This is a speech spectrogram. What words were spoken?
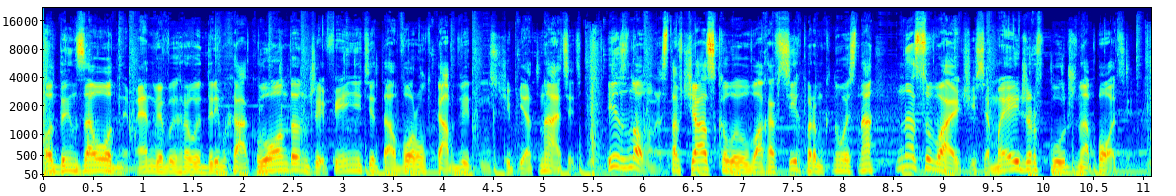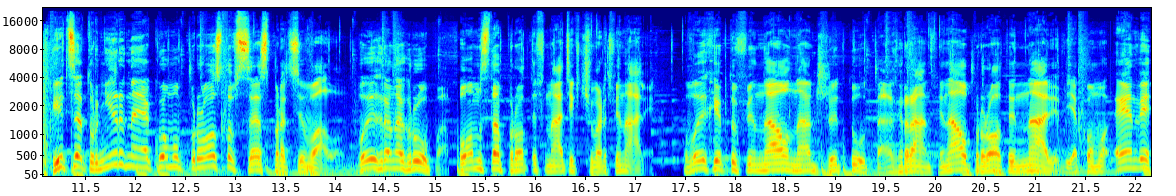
один за одним. Енві виграли DreamHack London, Gfinity та World Cup 2015. І знову настав час, коли увага всіх перемкнулась на насуваючийся мейджор в Клудж на поці. І це турнір, на якому просто все спрацювало. Виграна група, помста проти Fnatic в чвертьфіналі. Вихід у фінал на G2 та гранд-фінал проти Наві, в якому Енві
